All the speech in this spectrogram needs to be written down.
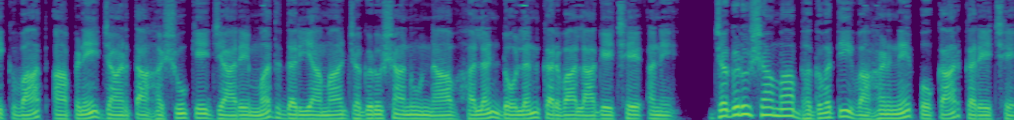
એક વાત આપણે જાણતા હશું કે જ્યારે મધ દરિયામાં ઝઘડુશાનું નામ નાવ હલનડોલન કરવા લાગે છે અને જગડુશામાં ભગવતી વાહણને પોકાર કરે છે.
